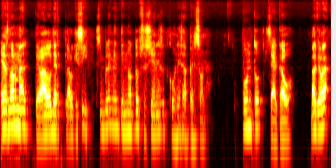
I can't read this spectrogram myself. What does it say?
Es normal, te va a doler, claro que sí. Simplemente no te obsesiones con esa persona. Punto, se acabó. Va que va.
